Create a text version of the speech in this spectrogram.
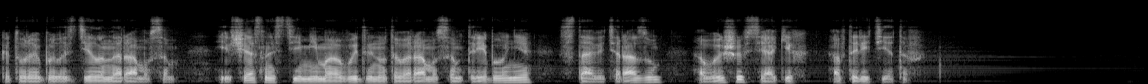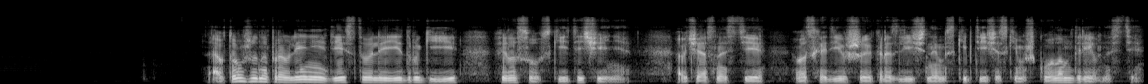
которое было сделано Рамусом, и в частности мимо выдвинутого Рамусом требования ставить разум выше всяких авторитетов. А в том же направлении действовали и другие философские течения, а в частности, восходившие к различным скептическим школам древности.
